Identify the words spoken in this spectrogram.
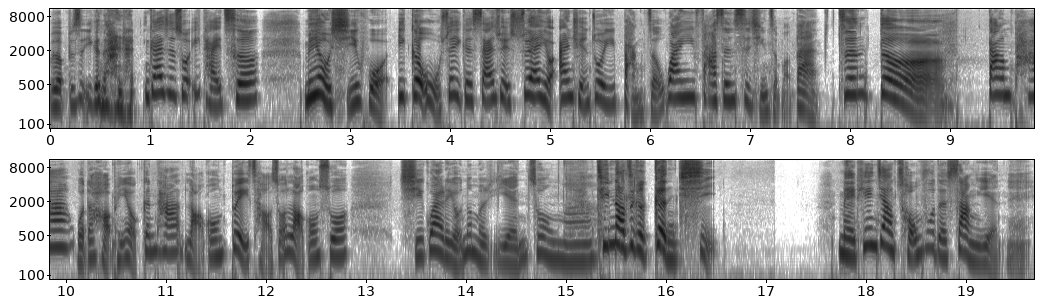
不不是一个男人，应该是说一台车没有熄火，一个五岁，一个三岁，虽然有安全座椅绑着，万一发生事情怎么办？真的。当她我的好朋友跟她老公对吵的时候，老公说：“奇怪了，有那么严重吗？”听到这个更气，每天这样重复的上演呢、欸。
